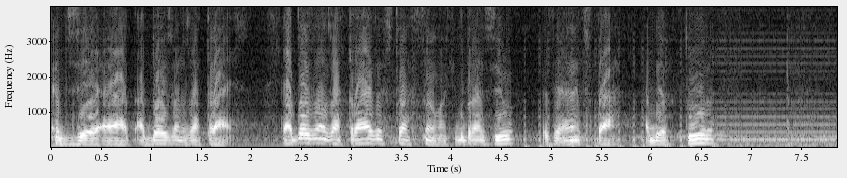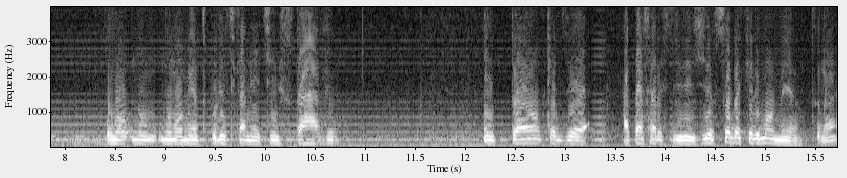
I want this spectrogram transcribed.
Quer dizer, há, há dois anos atrás. E há dois anos atrás a situação aqui do Brasil, quer dizer, antes da abertura, num, num momento politicamente instável. Então, quer dizer, a peça se dirigia sobre aquele momento, né?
